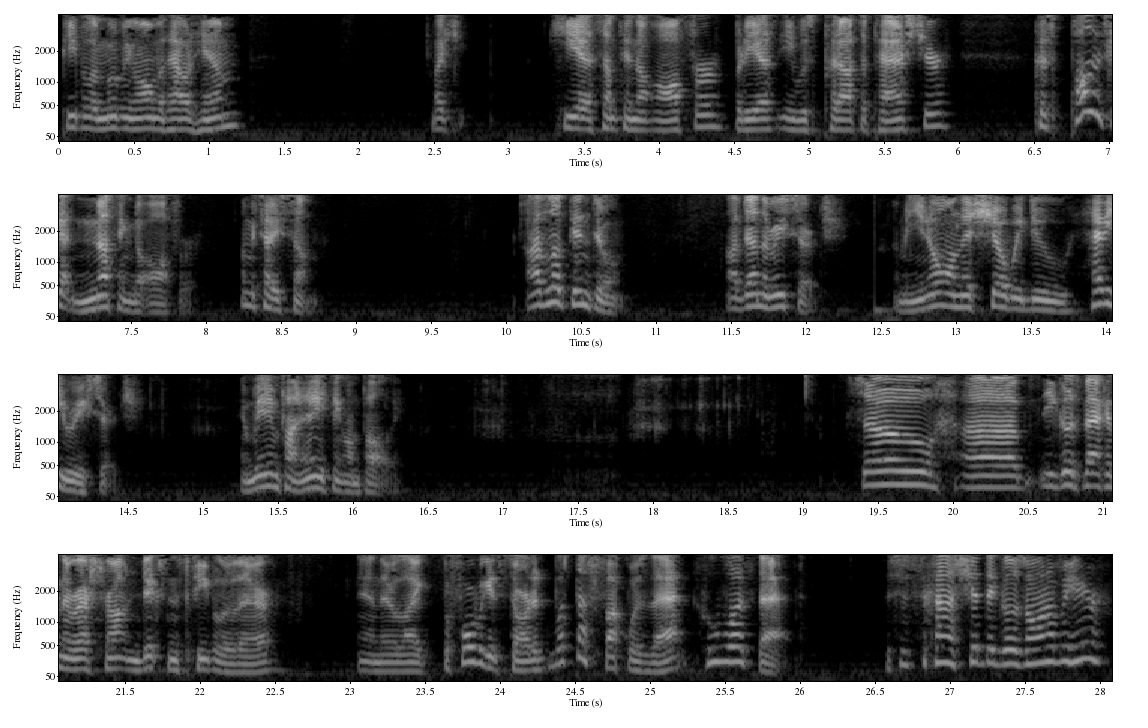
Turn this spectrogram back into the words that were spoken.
people are moving on without him? Like he has something to offer, but he has he was put out to pasture? Because Paulie's got nothing to offer. Let me tell you something. I've looked into him. I've done the research. I mean, you know, on this show we do heavy research, and we didn't find anything on Paulie. So uh, he goes back in the restaurant, and Dixon's people are there, and they're like, "Before we get started, what the fuck was that? Who was that? Is this the kind of shit that goes on over here?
